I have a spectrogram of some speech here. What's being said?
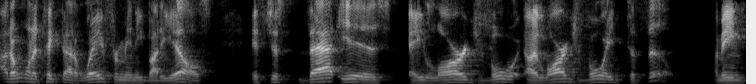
i don't want to take that away from anybody else it's just that is a large void a large void to fill i mean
